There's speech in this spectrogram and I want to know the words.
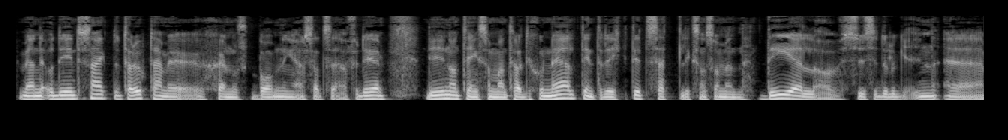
Men, och det är intressant att du tar upp det här med självmordsbombningar så att säga. För det, det är ju någonting som man traditionellt inte riktigt sett liksom som en del av suicidologin. Eh,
